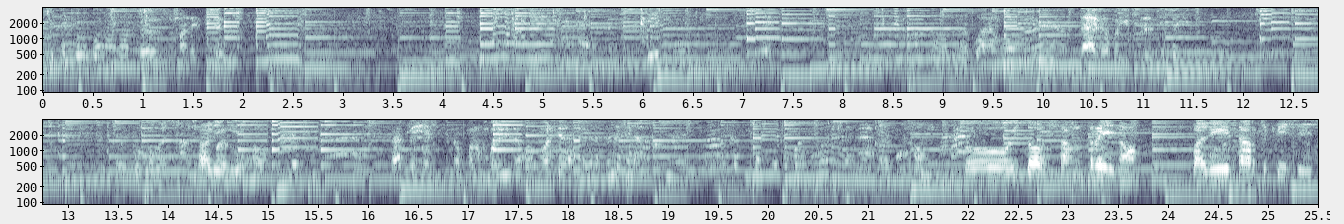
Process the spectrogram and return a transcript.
Kita tahu mana apa? Masaligi. Oh. Dati yung kinapanumali na niya. So ito isang tray no. Bali 30 pieces.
